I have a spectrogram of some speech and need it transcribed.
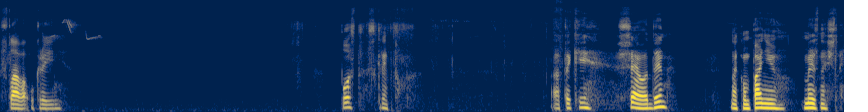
Слава Україні! Пост скриптум. А таки ще один на компанію ми знайшли.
